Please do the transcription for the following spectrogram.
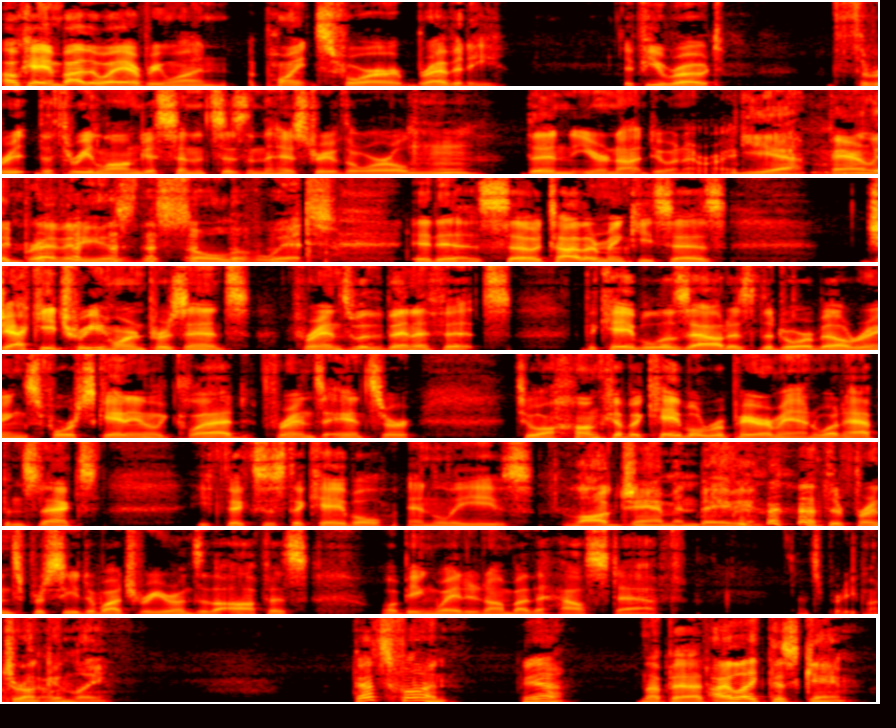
Okay, and by the way, everyone, points for brevity. If you wrote three, the three longest sentences in the history of the world, then you're not doing it right. yeah, apparently brevity is the soul of wit. It is. So Tyler Minky says Jackie Treehorn presents Friends with Benefits. The cable is out as the doorbell rings. Four scantily clad friends answer to a hunk of a cable repairman. What happens next? He fixes the cable and leaves. Log jamming, baby. the friends proceed to watch reruns of The Office while being waited on by the house staff. That's pretty fun. Drunkenly. That's fun. Yeah. Not bad. I like this game.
